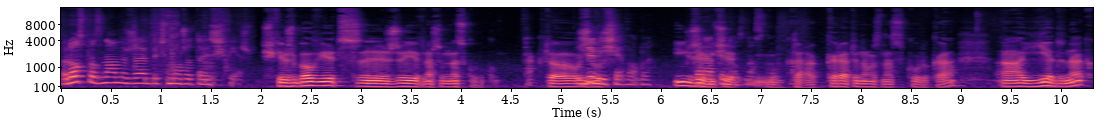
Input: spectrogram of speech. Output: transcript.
rozpoznamy, że być może to jest świeżb. Świeżbowiec y, żyje w naszym naskórku. Tak. To Żywi już- się w ogóle. I żywi się, tak, keratyną z naskórka, a jednak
